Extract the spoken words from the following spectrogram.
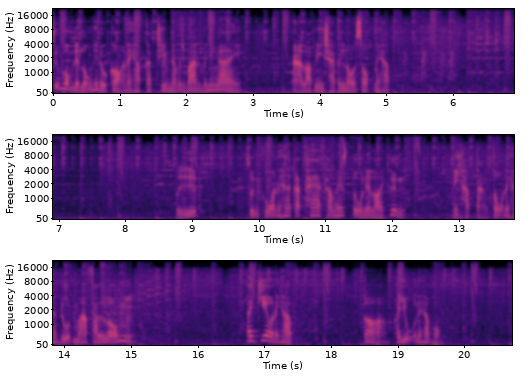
ซึ่งผมเดี๋ยวลงให้ดูก่อนนะครับกับทีมณปัจจุบันเป็นยังไงอ่ารอบนี้ใช้เป็นโลซกนะครับปึ๊บ ซุนกัวนะฮะกระแทกทำให้สตูเนี่ยลอยขึ้นนี่ครับต่างโต๊ะนะครับดูดมาฟันล้มใต้เกี้ยวนะครับ ก็พายุนะครับผมไท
